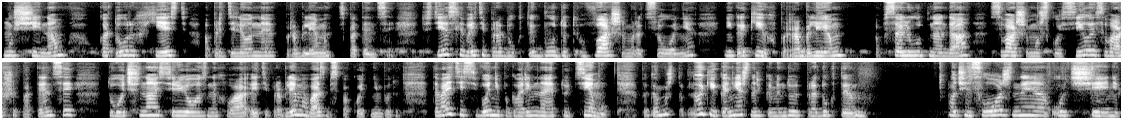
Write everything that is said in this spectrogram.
мужчинам, у которых есть определенные проблемы с потенцией. То есть если эти продукты будут в вашем рационе, никаких проблем абсолютно, да, с вашей мужской силой, с вашей потенцией, точно серьезных эти проблемы вас беспокоить не будут. Давайте сегодня поговорим на эту тему, потому что многие, конечно, рекомендуют продукты очень сложные, очень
